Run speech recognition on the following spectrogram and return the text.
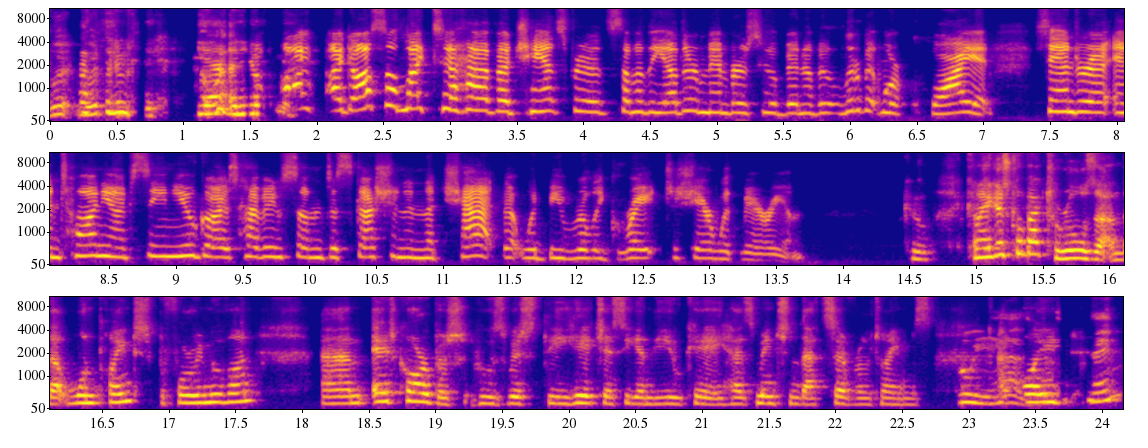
what, Absolutely. yeah, and you I, would also like to have a chance for some of the other members who have been a, bit, a little bit more quiet. Sandra and Tanya, I've seen you guys having some discussion in the chat that would be really great to share with Marion. Cool. Can I just come back to Rosa on that one point before we move on? Um, Ed Corbett, who's with the HSE in the UK, has mentioned that several times. Oh, yeah. name?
